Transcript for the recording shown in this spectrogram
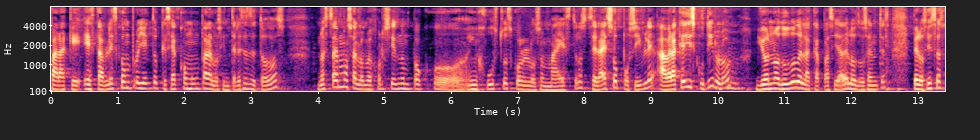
para que establezca un proyecto que sea común para los intereses de todos. ¿No estamos a lo mejor siendo un poco injustos con los maestros? ¿Será eso posible? Habrá que discutirlo. Yo no dudo de la capacidad de los docentes, pero si estás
